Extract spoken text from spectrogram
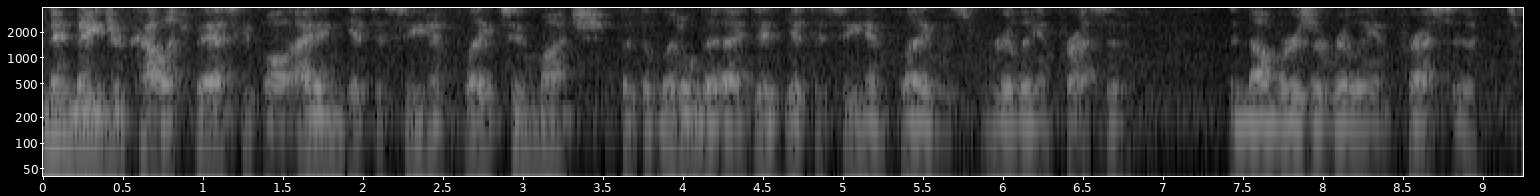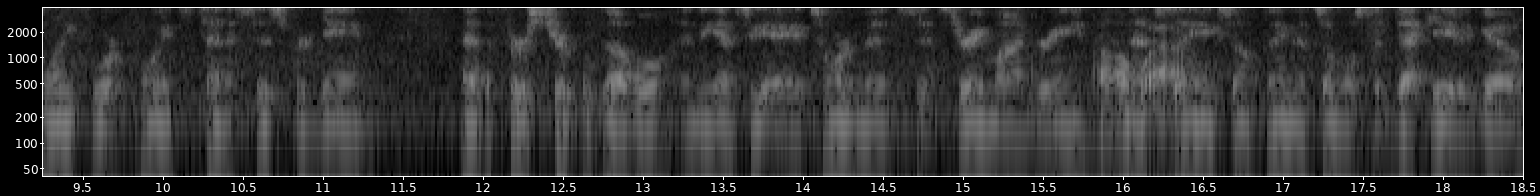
major college basketball, I didn't get to see him play too much, but the little that I did get to see him play was really impressive. The numbers are really impressive 24 points, 10 assists per game. Had the first triple double in the NCAA tournament since Draymond Green. Oh, and that's wow. saying something. That's almost a decade ago.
